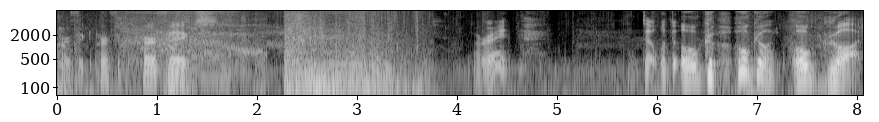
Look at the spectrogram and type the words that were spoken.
Perfect, perfect, perfect. Alright. Dealt with the... Oh, God. Oh, God. Oh, God.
